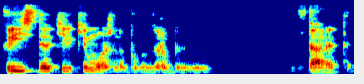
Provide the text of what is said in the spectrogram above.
крізь, де тільки можна було зробити, вдарити.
